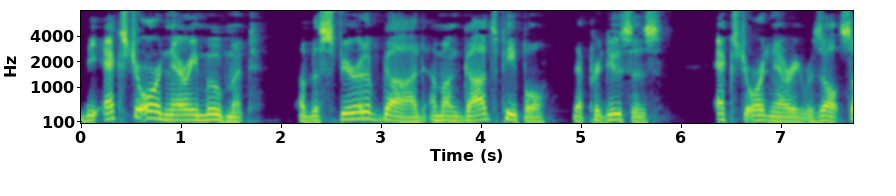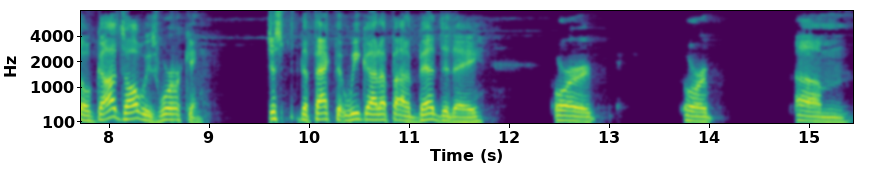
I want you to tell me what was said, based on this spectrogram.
The extraordinary movement of the Spirit of God among God's people that produces extraordinary results. So God's always working. Just the fact that we got up out of bed today or or um,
